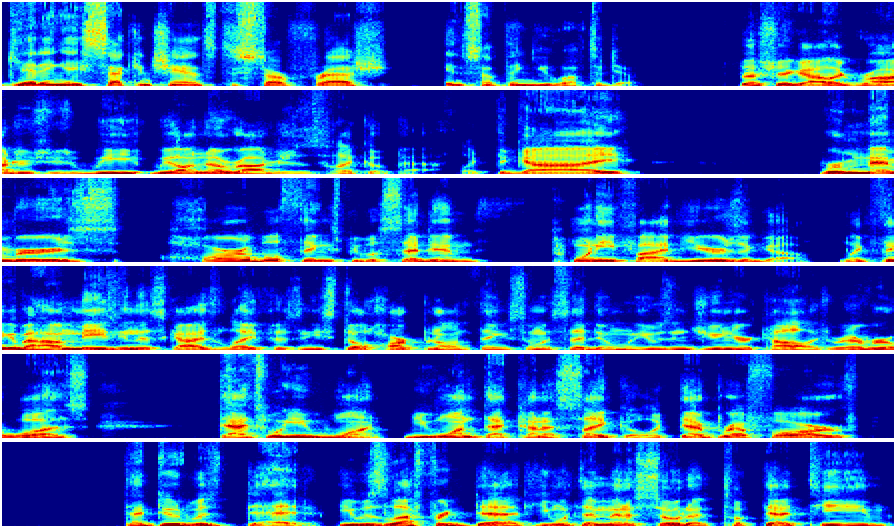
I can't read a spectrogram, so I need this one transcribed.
getting a second chance to start fresh in something you love to do. Especially a guy like Rodgers, who's we we all know Rodgers is a psychopath. Like the guy remembers horrible things people said to him 25 years ago. Like think about how amazing this guy's life is. And he's still harping on things someone said to him when he was in junior college, whatever it was. That's what you want. You want that kind of psycho. Like that Brett Favre, that dude was dead. He was left for dead. He went to Minnesota, took that team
